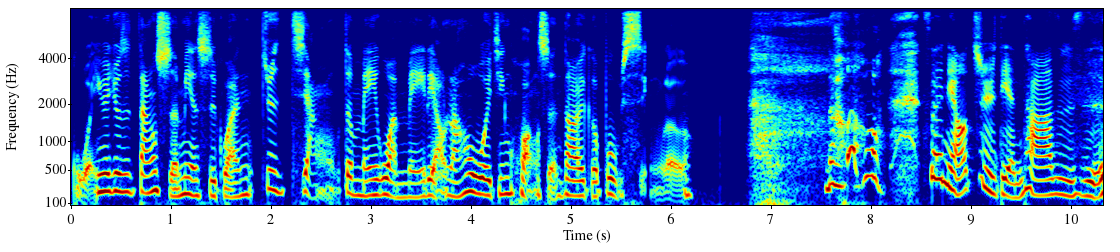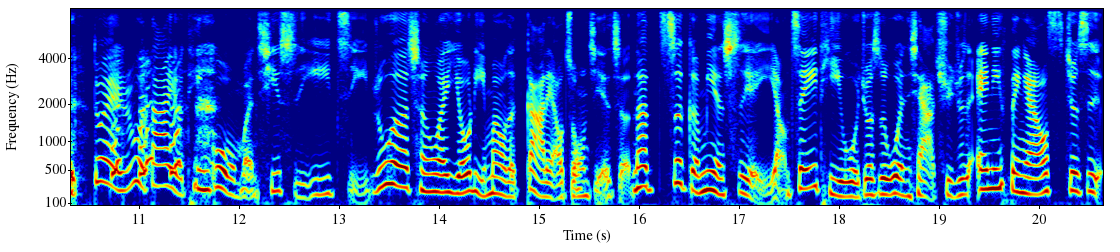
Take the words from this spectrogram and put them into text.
过，因为就是当时的面试官就是讲的没完没了，然后我已经恍神到一个不行了，然 后所以你要句点他是不是？对，如果大家有听过我们七十一集如何成为有礼貌的尬聊终结者，那这个面试也一样，这一题我就是问下去，就是 anything else，就是。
